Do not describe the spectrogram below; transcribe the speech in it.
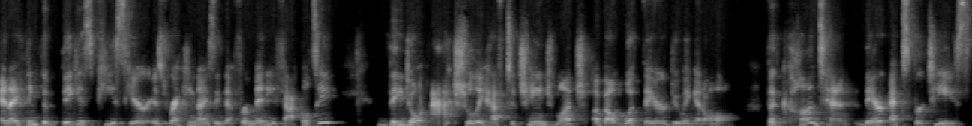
And I think the biggest piece here is recognizing that for many faculty, they don't actually have to change much about what they are doing at all. The content, their expertise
